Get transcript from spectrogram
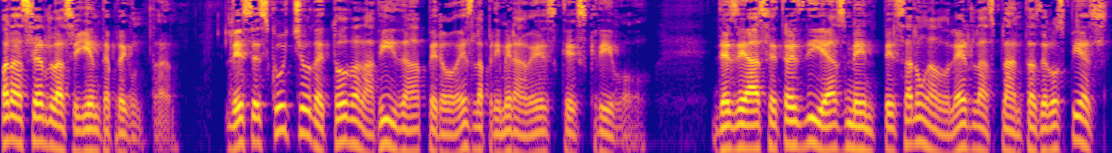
para hacer la siguiente pregunta. Les escucho de toda la vida, pero es la primera vez que escribo. Desde hace tres días me empezaron a doler las plantas de los pies.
